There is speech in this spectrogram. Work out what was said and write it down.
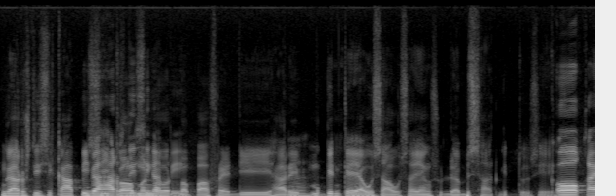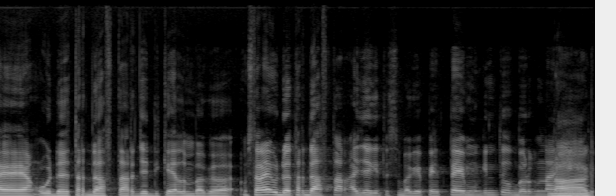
Nggak harus disikapi Nggak sih kalau menurut. Bapak Freddy Haris. Hmm. Mungkin kayak usaha-usaha yang sudah besar gitu sih. Oh kayak yang udah terdaftar jadi kayak lembaga misalnya udah terdaftar aja gitu sebagai PT mungkin tuh baru kena nah, gitu, ya.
